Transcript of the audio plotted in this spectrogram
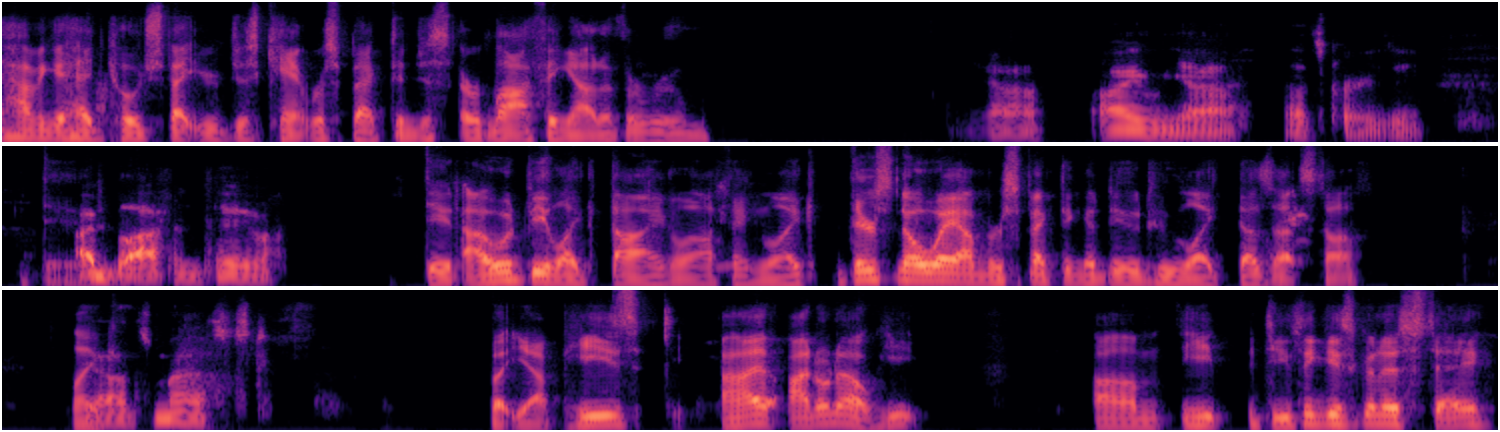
having a head coach that you just can't respect and just are laughing out of a room. Yeah. I yeah, that's crazy. Dude. I'm laughing too. dude, I would be like dying laughing. Like, there's no way I'm respecting a dude who like does that stuff. Like, yeah, it's messed. But yeah, he's I I don't know. He um he do you think he's gonna stay?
